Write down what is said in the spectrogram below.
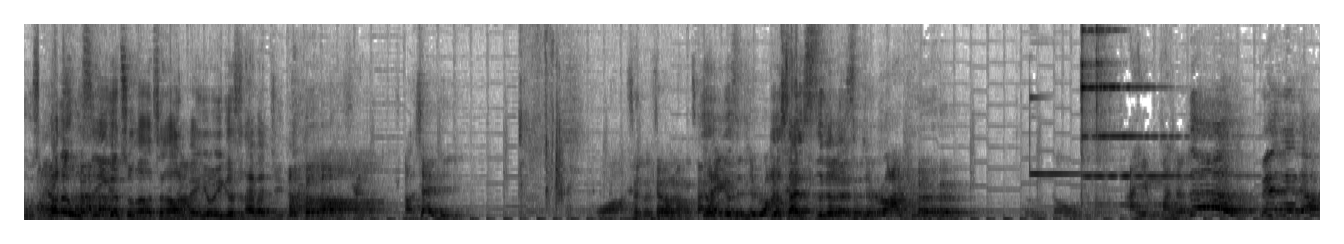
五他的五十一个称号称号里面有一个是台版局的，好，下一题，哇，这个这个盲猜。下一个是不是 Rocker？有三四个人是，不是 Rocker？哎呀，慢了，啊，等一下等一下等一下，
